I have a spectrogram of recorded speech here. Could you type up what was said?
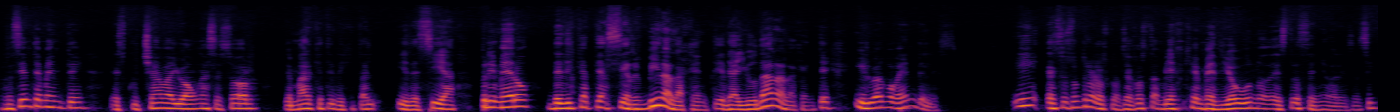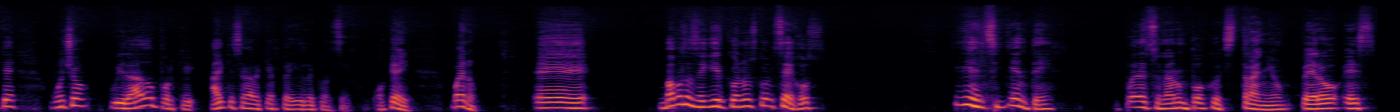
Recientemente escuchaba yo a un asesor de marketing digital y decía, primero dedícate a servir a la gente, de ayudar a la gente y luego véndeles. Y este es otro de los consejos también que me dio uno de estos señores. Así que mucho cuidado porque hay que saber a quién pedirle consejo. Ok, Bueno, eh, vamos a seguir con los consejos. Y el siguiente puede sonar un poco extraño, pero es,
